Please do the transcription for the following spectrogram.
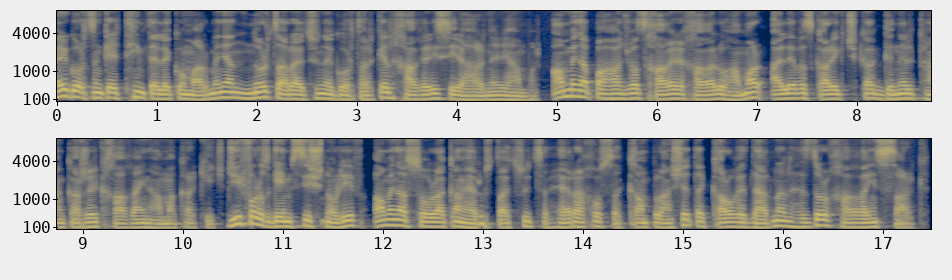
Մեր գործընկեր Team Telecom Armenian նոր ծառայություն է գործարկել խաղերի սիրահարների համար։ Ամենապահանջված խաղերը խաղալու համար այլևս կարիք չկա գնել թանկարժեք խաղային համակարգիչ։ GeForce Games-ի շնորհիվ ամենասովորական հեռուստացույցը, հեռախոսը կամ պլանշետը կարող է դառնալ հզոր խաղային սարք։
